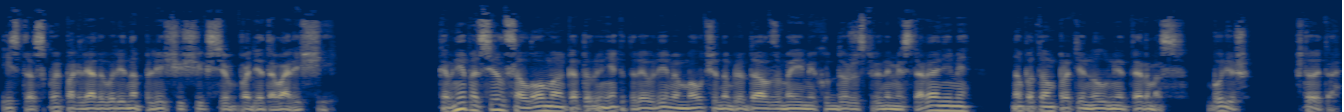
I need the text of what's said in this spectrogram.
и с тоской поглядывали на плещущихся в воде товарищей. Ко мне подсел Солома, который некоторое время молча наблюдал за моими художественными стараниями, но потом протянул мне термос. «Будешь?» «Что это?»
